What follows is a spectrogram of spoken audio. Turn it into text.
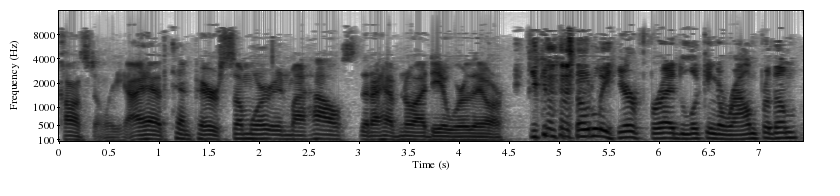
constantly. I have 10 pairs somewhere in my house that I have no idea where they are. You can totally hear Fred looking around for them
